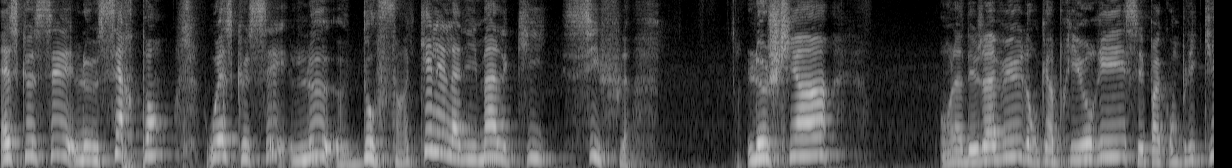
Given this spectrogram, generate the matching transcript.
Est-ce que c'est le serpent Ou est-ce que c'est le dauphin? Quel est l'animal qui siffle? Le chien, on l'a déjà vu, donc a priori, c'est pas compliqué.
